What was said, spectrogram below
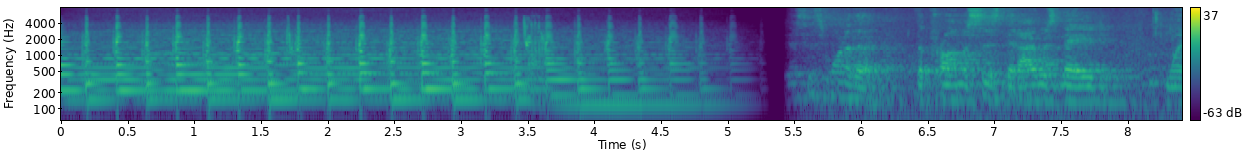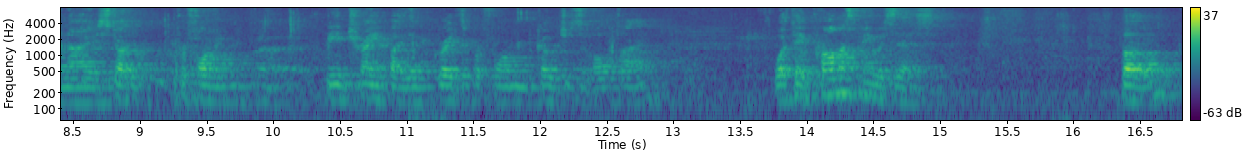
This is one of the, the promises that I was made when I started performing, uh, being trained by the greatest performing coaches of all time. What they promised me was this Bo,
